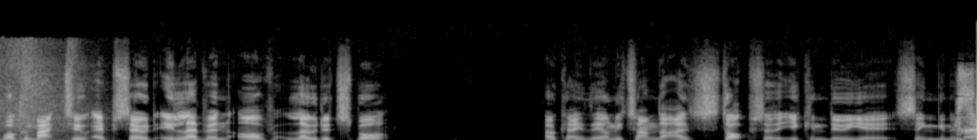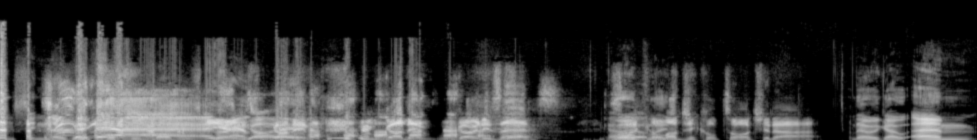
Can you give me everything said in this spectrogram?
Welcome back to episode 11 of Loaded Sport. Okay, the only time that I stop so that you can do your singing and dancing, nobody fucking bothers. yes, we've got him. We've got him. We've got his head. Well, Psychological torture that. There we go. Um,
